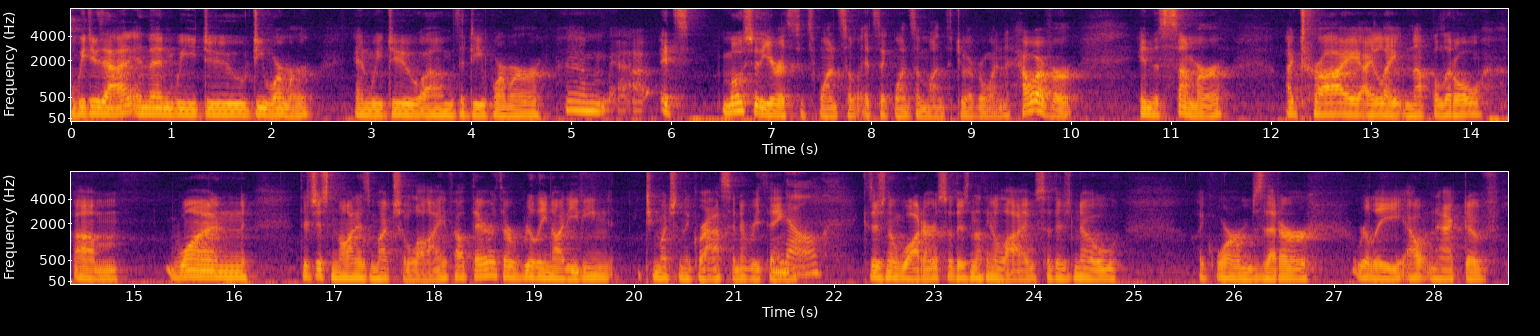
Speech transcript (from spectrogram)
we do that, and then we do dewormer, and we do um, the dewormer. Um, uh, it's most of the year it's it's once a, it's like once a month to everyone. However, in the summer, I try I lighten up a little. Um, one, there's just not as much alive out there. They're really not eating too much in the grass and everything No. Because there's no water, so there's nothing alive. So there's no like worms that are really out and active.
